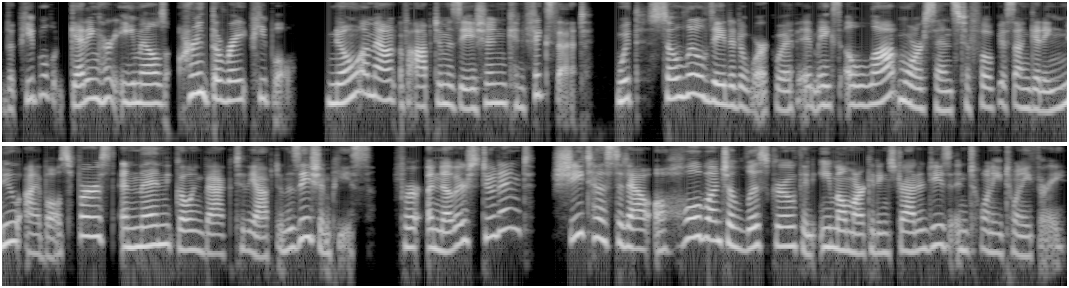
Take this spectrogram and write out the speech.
The people getting her emails aren't the right people. No amount of optimization can fix that. With so little data to work with, it makes a lot more sense to focus on getting new eyeballs first and then going back to the optimization piece. For another student, she tested out a whole bunch of list growth and email marketing strategies in 2023.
